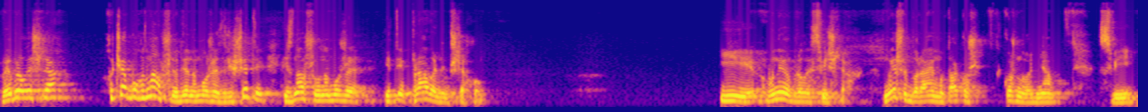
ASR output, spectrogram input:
Вибрали шлях? Хоча Бог знав, що людина може зрішити, і знав, що вона може йти правильним шляхом. І вони вибрали свій шлях. Ми ж вибираємо також кожного дня свій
